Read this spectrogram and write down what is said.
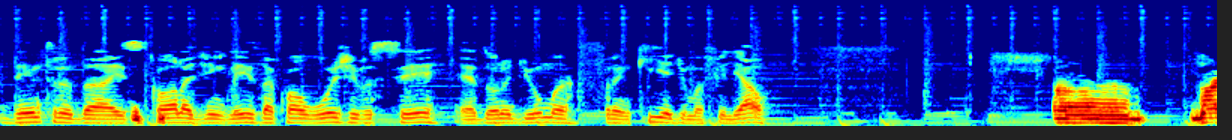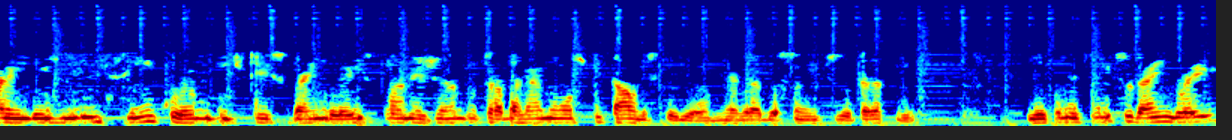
dentro da escola de inglês da qual hoje você é dono de uma franquia, de uma filial? Uh, Mário, em 2005 eu me dediquei a estudar inglês planejando trabalhar num hospital no exterior, minha graduação em fisioterapia. E eu comecei a estudar inglês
